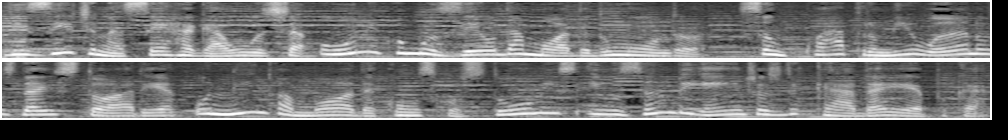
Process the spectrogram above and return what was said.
Visite na Serra Gaúcha o único museu da moda do mundo. São 4 mil anos da história, unindo a moda com os costumes e os ambientes de cada época.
